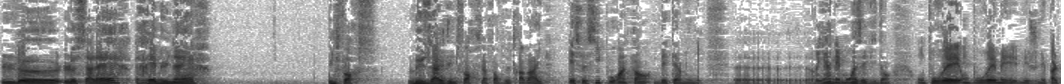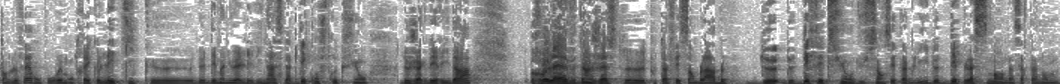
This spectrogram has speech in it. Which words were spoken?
le salaire rémunère une force, l'usage d'une force, la force de travail, et ceci pour un temps déterminé. Euh, rien n'est moins évident. On pourrait, on pourrait mais, je n'ai pas le temps de le faire, on pourrait montrer que l'éthique euh, d'Emmanuel Lévinas, la déconstruction de Jacques Derrida, relève d'un geste euh, tout à fait semblable de, défection du sens établi, de déplacement d'un certain nombre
